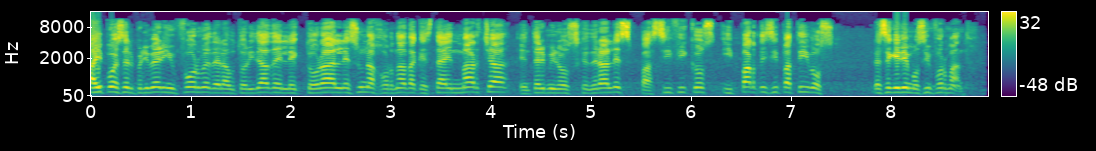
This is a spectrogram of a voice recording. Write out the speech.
Ahí pues el primer informe de la autoridad electoral es una jornada que está en marcha en términos generales pacíficos y participativos. Le seguiremos informando.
